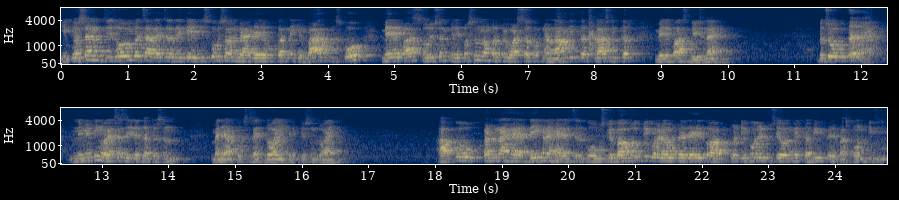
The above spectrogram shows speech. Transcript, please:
ये क्वेश्चन जो भी बच्चा लेक्चर देखे, जिसको भी समझ में आ जाए, वो करने के बाद इसको मेरे पास सॉल्यूशन मेरे पर्सनल नंबर पे व्हाट्सएप अपना नाम लिखकर क्लास लिखकर मेरे पास भेजना है। बच्चों लिमिटिंग और एक्सेस रीजन का क्वेश्चन मैंने आपको एक्सरसाइज करवाई है क्वेश्चन करवाए हैं। आपको पढ़ना है, देखना है लेक्चर को, उसके बावजूद भी कोई डाउट रह जाए तो आप ट्वेंटी फोर इंटू सेवन में कभी भी मेरे पास फ़ोन कीजिए।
